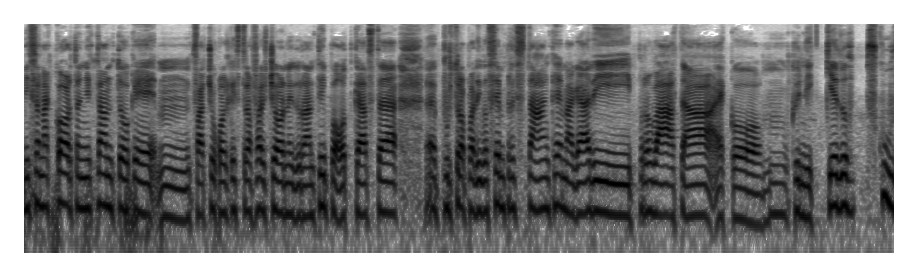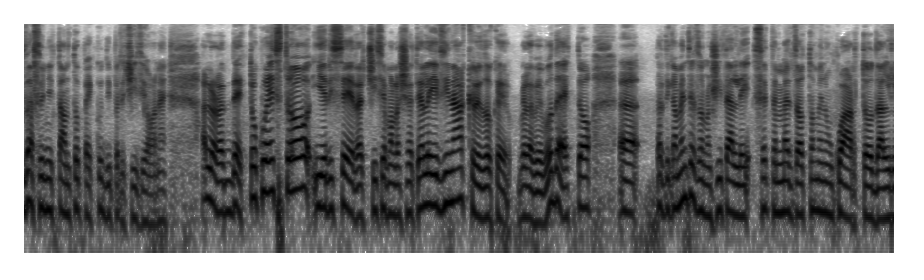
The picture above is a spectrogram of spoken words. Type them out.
mi sono accorta ogni tanto che mh, mm, faccio qualche strafalcione durante i podcast, eh, purtroppo arrivo sempre stanca e magari provata, ecco, mh, mm, quindi chiedo scusa se ogni tanto pecco di precisione. Allora, detto questo, ieri sera ci siamo lasciati a Lesina, credo che ve l'avevo detto, eh, praticamente sono uscita alle sette e mezza, otto meno un quarto dal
